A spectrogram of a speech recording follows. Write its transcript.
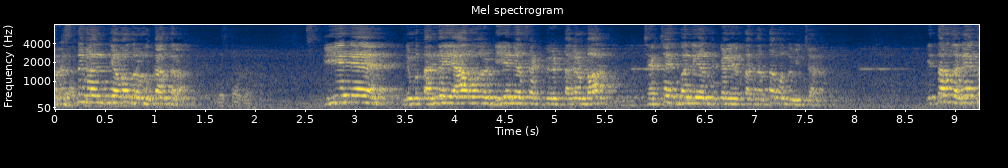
ಪ್ರಶ್ನೆಗಳನ್ನು ಕೇಳೋದ್ರ ಮುಖಾಂತರ. ಡಿ ಎನ್ ಎ ನಿಮ್ಮ ತಂದೆ ಯಾರು? ಡಿ ಎನ್ ಎ ಸರ್ಟಿಫಿಕೇಟ್ ತಗೊಂಡು ಚರ್ಚೆಗೆ ಬನ್ನಿ ಅಂತ ಕೇಳಿರ್ತಕ್ಕಂಥ ಒಂದು ವಿಚಾರ. ಈ ತರದ ಅನೇಕ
